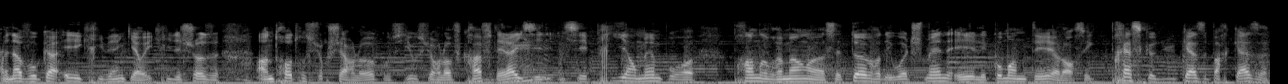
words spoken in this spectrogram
un avocat et écrivain qui a écrit des choses, entre autres sur Sherlock aussi ou sur Lovecraft. Et là, il Mhm. s'est il s'est pris en main pour euh, prendre vraiment euh, cette œuvre des Watchmen et les commenter. Alors c'est presque du case par case.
